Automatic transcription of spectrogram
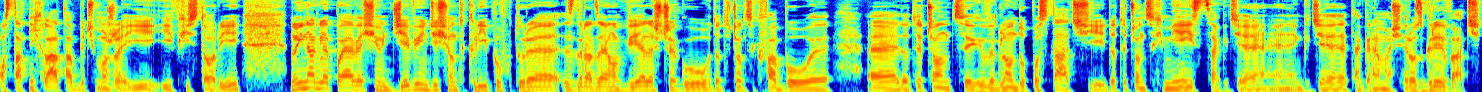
ostatnich lat, a być może i, i w historii. No i nagle pojawia się 90 klipów, które zdradzają wiele szczegółów dotyczących fabuły, e, dotyczących wyglądu postaci, dotyczących miejsca, gdzie, e, gdzie ta gra ma się rozgrywać.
